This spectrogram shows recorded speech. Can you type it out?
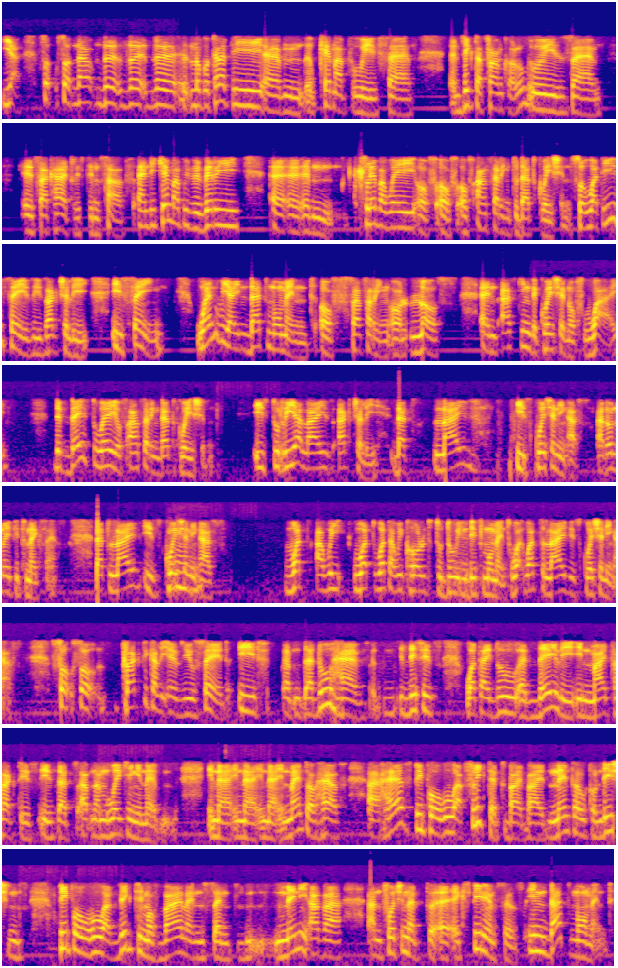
Yeah. So so now the the the logotherapy um, came up with uh, Viktor Frankl, who is um, a psychiatrist himself, and he came up with a very uh, um, clever way of, of of answering to that question. So what he says is actually is saying when we are in that moment of suffering or loss and asking the question of why the best way of answering that question is to realize actually that life is questioning us. I don't know if it makes sense. That life is questioning us. What are we? What what are we called to do in this moment? What what life is questioning us? So so practically, as you said, if um, I do have this is what I do uh, daily in my practice is that I'm, I'm working in a in a, in a, in, a, in mental health. I have people who are afflicted by by mental conditions, people who are victim of violence and many other unfortunate uh, experiences. In that moment,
